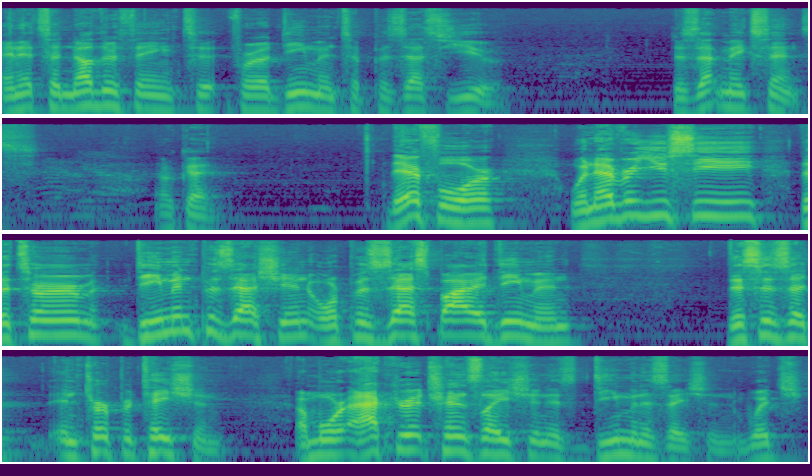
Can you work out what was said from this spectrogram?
and it's another thing to, for a demon to possess you. Does that make sense? Okay. Therefore, whenever you see the term demon possession or possessed by a demon, this is an interpretation. A more accurate translation is demonization, which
